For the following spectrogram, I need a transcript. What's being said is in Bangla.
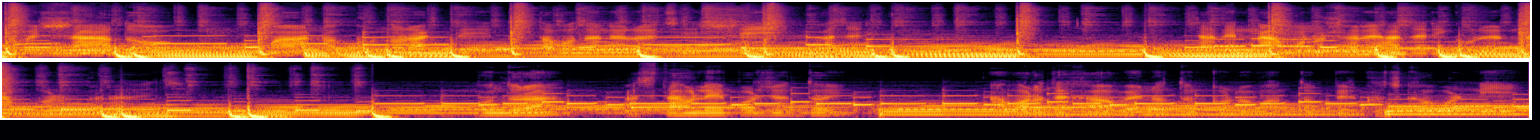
তবে স্বাদ ও মান অক্ষুণ্ণ রাখতে তত্ত্বাবধানে রয়েছে সেই হাজারি যাদের নাম অনুসারে হাজারি গুড় আজ তাহলে এ পর্যন্তই। আবারও দেখা হবে নতুন কোনো মন্তব্যের খোঁজ খবর নিয়ে।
